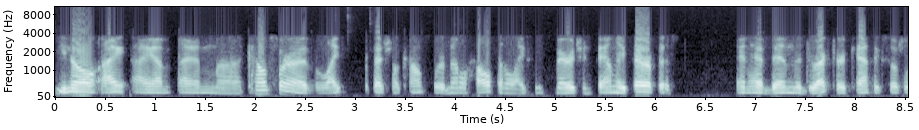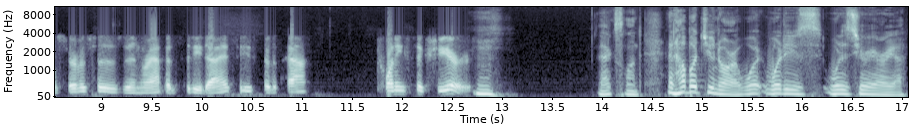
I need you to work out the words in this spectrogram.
You know, I, I am I am a counselor. I'm a licensed professional counselor of mental health and a licensed marriage and family therapist, and have been the director of Catholic Social Services in Rapid City Diocese for the past 26 years. Mm. Excellent. And how about you, Nora? What what is what is your area?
